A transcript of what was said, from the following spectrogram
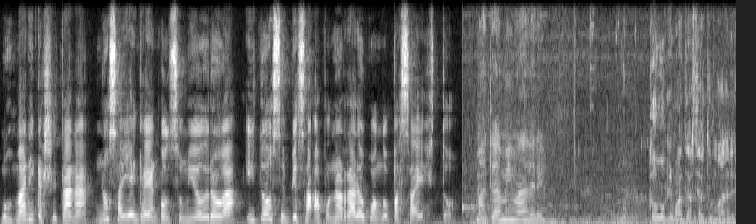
Guzmán y Cayetana no sabían que habían consumido droga y todo se empieza a poner raro cuando pasa esto. Maté a mi madre. ¿Cómo que mataste a tu madre?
